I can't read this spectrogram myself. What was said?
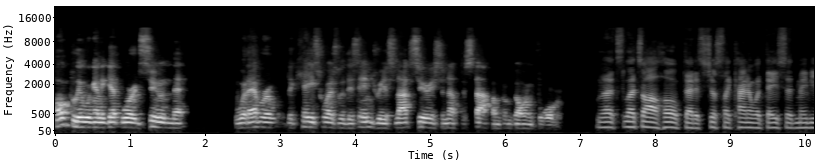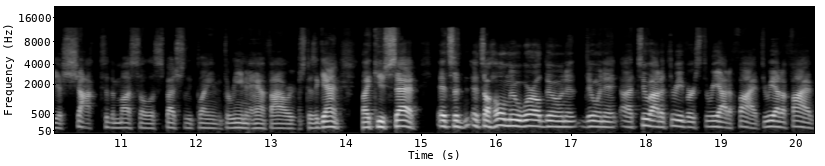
Hopefully, we're going to get word soon that whatever the case was with this injury, it's not serious enough to stop him from going forward. Let's let's all hope that it's just like kind of what they said, maybe a shock to the muscle, especially playing three and a half hours. Because again, like you said, it's a it's a whole new world doing it doing it uh, two out of three versus three out of five. Three out of five,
